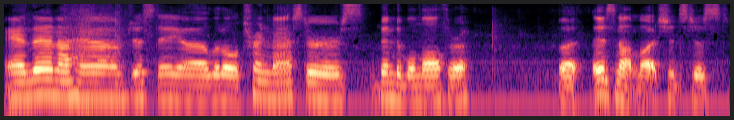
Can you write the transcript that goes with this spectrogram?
And then I have just a uh, little Trendmasters bendable Mothra. But it's not much, it's just,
